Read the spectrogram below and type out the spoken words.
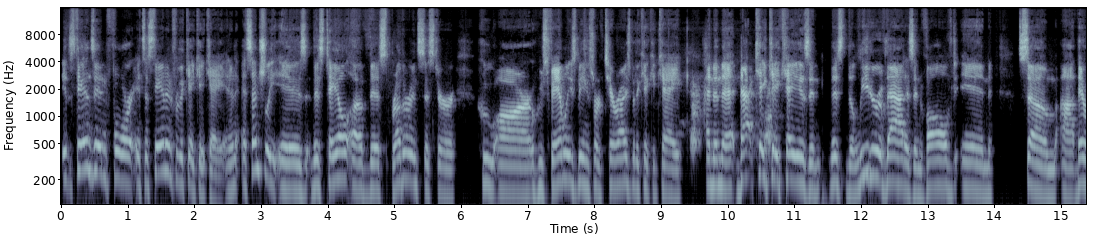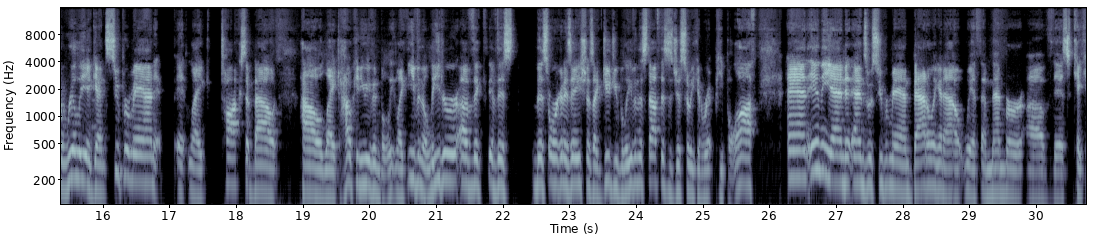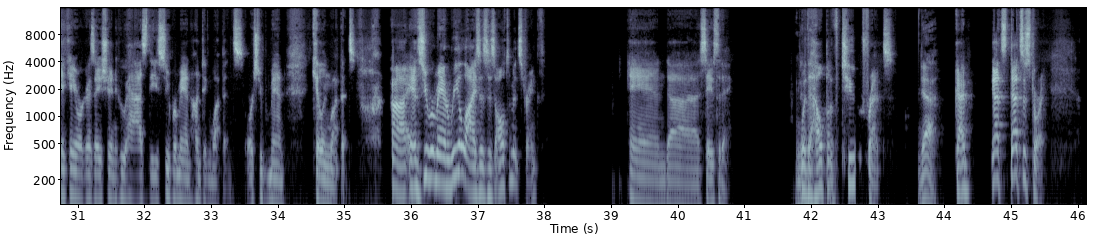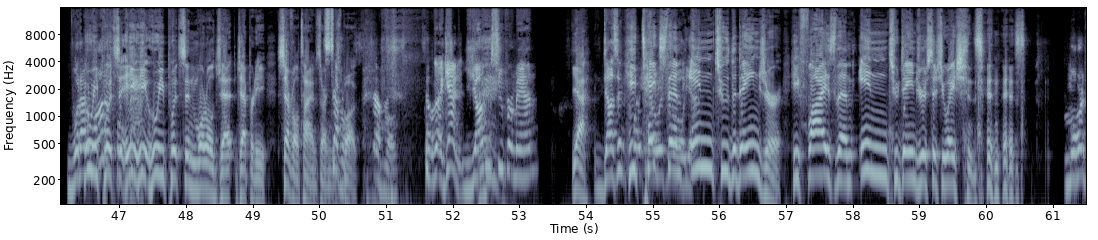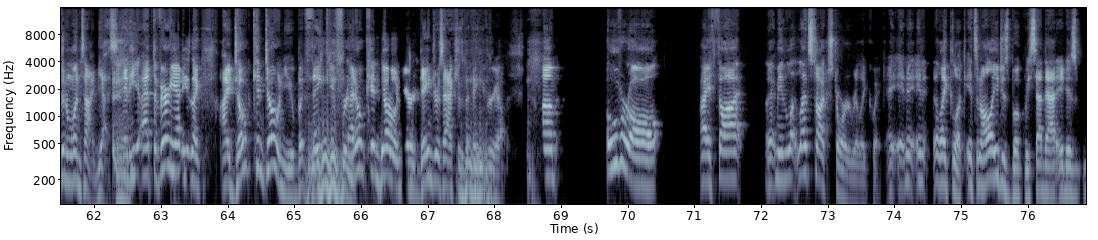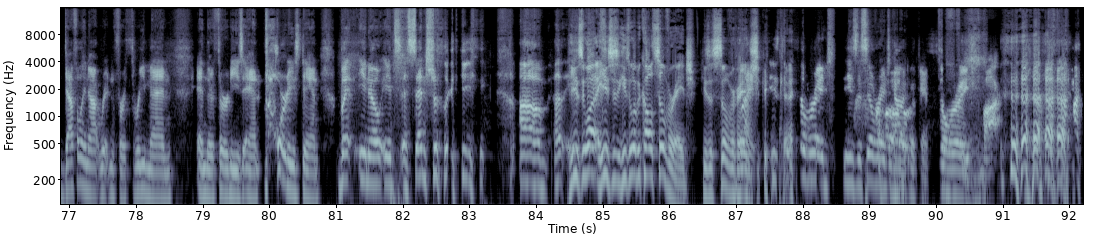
it stands in for it's a stand-in for the KKK, and essentially is this tale of this brother and sister who are whose family is being sort of terrorized by the KKK, and then that that KKK is in this the leader of that is involved in some uh, they're really against Superman. It, it like talks about how like how can you even believe like even the leader of the of this this organization is like, dude, you believe in this stuff? This is just so he can rip people off. And in the end, it ends with Superman battling it out with a member of this KKK organization who has these Superman hunting weapons or Superman killing weapons. Uh, and Superman realizes his ultimate strength and uh, saves the day with the help of two friends. Yeah. Okay, that's that's a story. What Who he puts pull he, he, who he puts in mortal je- jeopardy several times during several, this book. several, several. Again, young Superman Yeah. doesn't. He takes them into the danger. He flies them into dangerous situations in this. more than one time yes and he at the very end he's like i don't condone you but thank you for i don't condone your dangerous actions but thank you for your help um overall i thought i mean let, us talk story really quick and, and, and, like look it's an all ages book we said that it is definitely not written for three men in their 30s and 40s dan but you know it's essentially um uh, He's what he's he's what we call Silver Age. He's a Silver right. Age. he's guy. the silver age he's a silver age comic book fan Silver Age box.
